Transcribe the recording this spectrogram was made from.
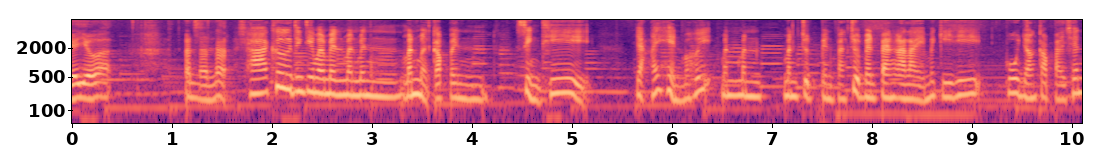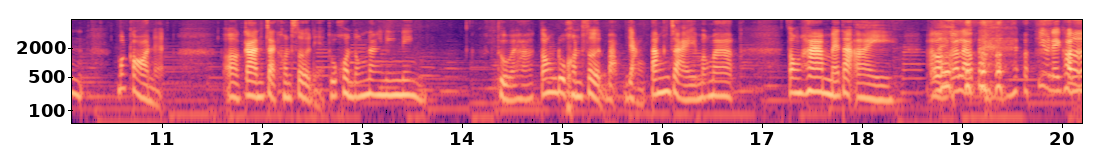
เยอะ ๆอะอันนั้นอะใช่ คือจริง ๆ มันเป็นมันเป็นมันเหมือนกับเป็นสิ่งที่ อยากให้เห็นว่าเฮ้ยมันมันมันจุดเป็นแปลงจุดเป็นแปลงอะไรเมื่อกี้ที่พูดย้อนกลับไปเช่น เมื่อก่อนเนี่ยเอ่อการจัดคอนเสิร์ตเนี่ยทุกคนต้องนั่งนิ่งๆ ถูกไหมคะ ต้องดูคอนเสิร์ตแบบอย่างตั้งใจมากๆ ต้องห้ามแม้แต่ไออะไรก็แล้วแต่ที่อยู่ในคอน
